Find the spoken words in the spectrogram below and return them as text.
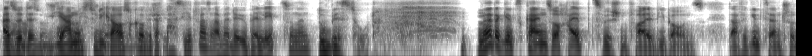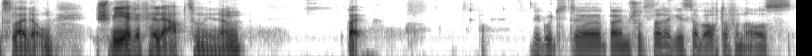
also hast das, du die haben nicht so die Gaußkurve, da passiert was, aber der überlebt, sondern du bist tot. ne, da gibt es keinen so Halbzwischenfall wie bei uns. Dafür gibt es ja einen Schutzleiter, um schwere Fälle abzumildern. Bei, Ja gut, der, beim Schutzleiter gehst du aber auch davon aus,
